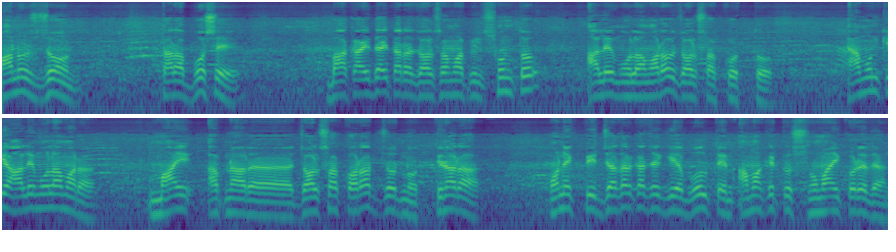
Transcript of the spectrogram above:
মানুষজন তারা বসে বাকায়দায় তারা জলসা মাহফিল শুনতো, আলেম ওলামারাও জলসা করত। এমনকি আলেম ওলামারা মাই আপনার জলসা করার জন্য তিনারা অনেক পীরজাদার কাছে গিয়ে বলতেন, আমাকে একটু সময় করে দেন।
